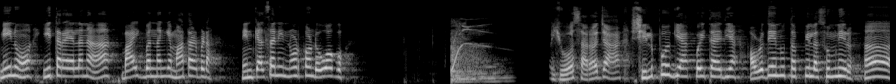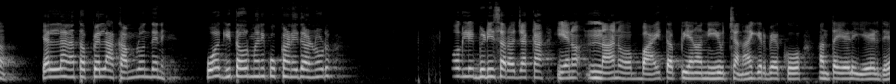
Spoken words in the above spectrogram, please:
ನೀನು ಈ ತರ ಎಲ್ಲನ ಬಾಯಿಗೆ ಬಂದಂಗೆ ಮಾತಾಡ್ಬೇಡ. ನಿನ್ ಕೆಲಸ ನೀನ್ ನೋಡ್ಕೊಂಡು ಹೋಗು. ಅಯ್ಯೋ, ಸರೋಜ, ಶಿಲ್ಪಿಗೆ ಯಾಕೆ ಬೈತಾ ಇದೀಯಾ? ಅವಳದೇನು ತಪ್ಪಿಲ್ಲ ಸುಮ್ಮನಿರು ಹಾ, ಎಲ್ಲ ತಪ್ಪಿಲ್ಲ ಕಮ್ಲೊಂದೇನೆ ಹೋಗಿ ತವ್ರ ಮನೆ ಕುಕ್ಕಾಣಿದ್ದಾಳೆ ನೋಡು. ಹೋಗ್ಲಿ ಬಿಡಿ ಸರೋಜಕ್ಕ, ಏನೋ ನಾನು ಬಾಯಿ ತಪ್ಪಿ ಏನೋ ನೀವು ಚೆನ್ನಾಗಿರ್ಬೇಕು ಅಂತ ಹೇಳಿ ಹೇಳ್ದೆ.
